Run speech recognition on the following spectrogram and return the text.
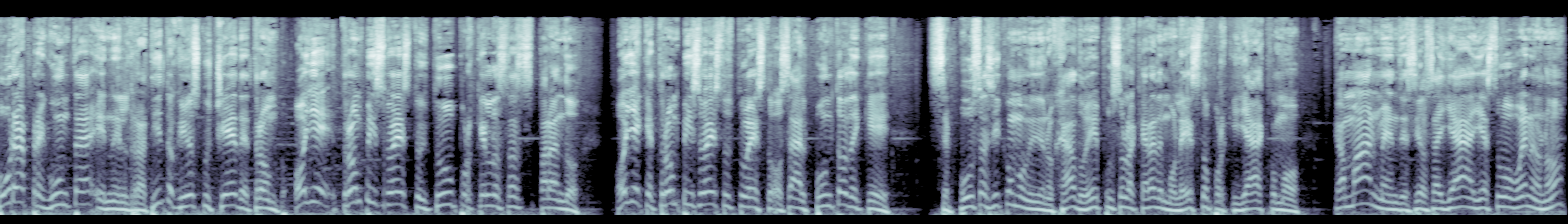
pura pregunta en el ratito que yo escuché de Trump. Oye, Trump hizo esto y tú, ¿por qué lo estás parando? Oye, que Trump hizo esto y tú esto. O sea, al punto de que se puso así como medio enojado, ¿eh? Puso la cara de molesto porque ya como, come on, man, decía, o sea, ya, ya estuvo bueno, ¿no?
